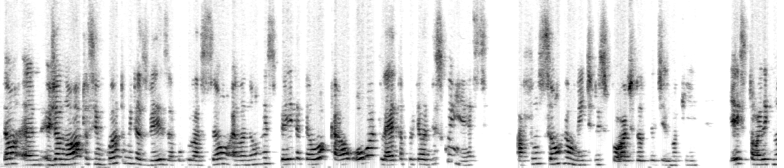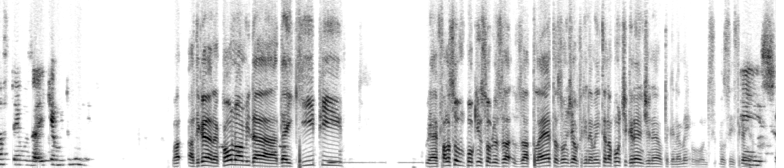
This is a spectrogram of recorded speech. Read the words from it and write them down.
então, é, eu já noto assim, o quanto muitas vezes a população ela não respeita até o local ou o atleta, porque ela desconhece a função realmente do esporte, do atletismo aqui, e a história que nós temos aí, que é muito bonita. Adriana, qual o nome da, da equipe? É, fala sobre, um pouquinho sobre os, os, atletas, onde é o treinamento, é na Ponte Grande, né? O treinamento, onde vocês treinam. Isso.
